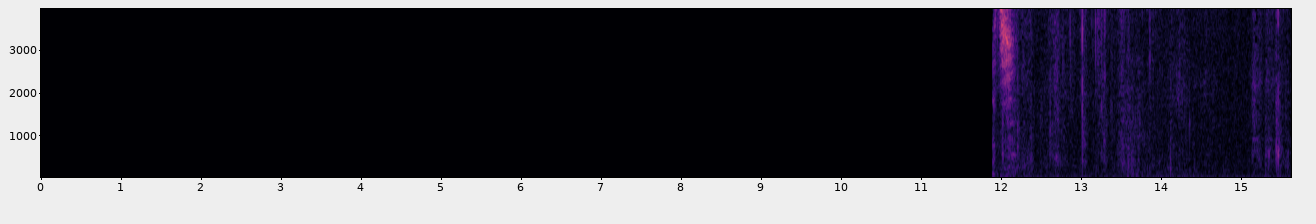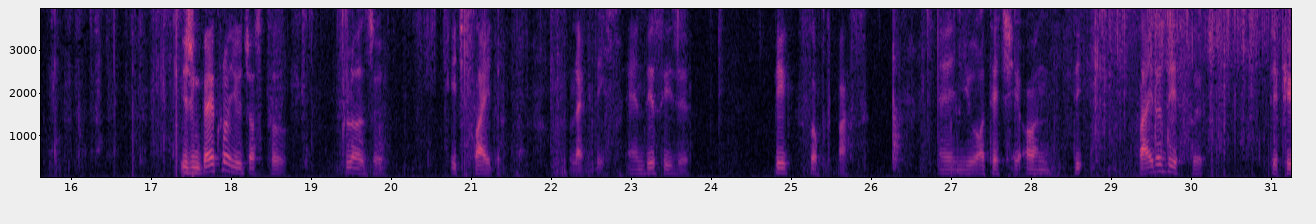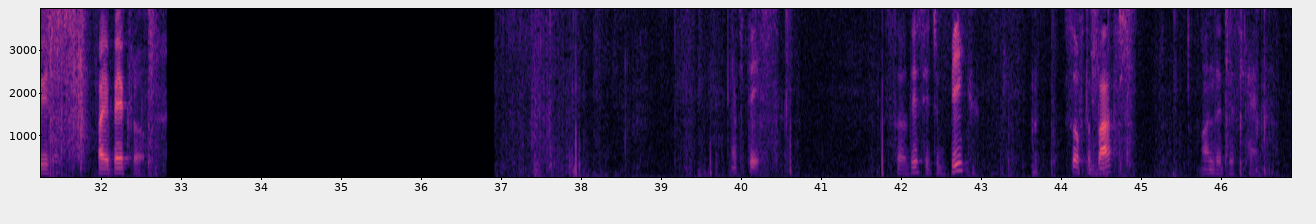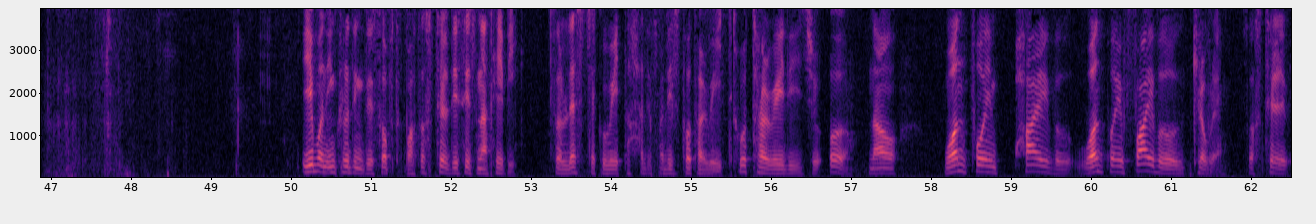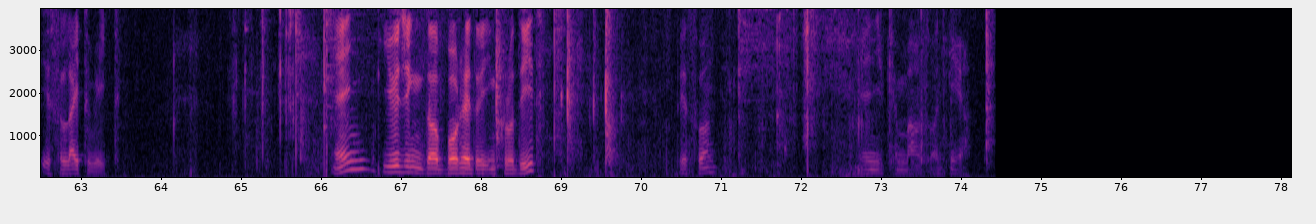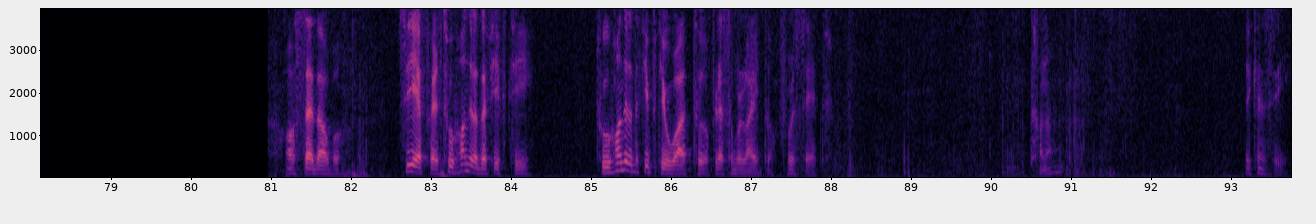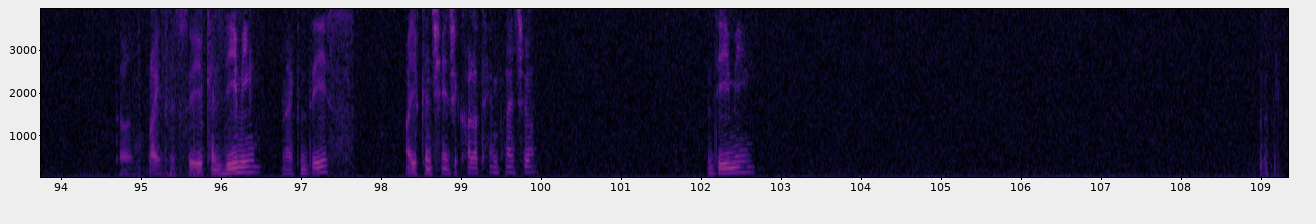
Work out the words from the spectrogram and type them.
Using Velcro, you just uh, close each side like this. And this is a big soft box and you attach it on the side of this uh, diffuser by velcro like this. So this is a big soft box under this panel even including the soft butter, still this is not heavy. So let's check weight. What is total weight? Total weight is oh now 1.5 1.5 kilogram. So still it's lightweight. And using the ball head included, this one, and you can mount on here. Or set of CFL 250 250 watt flexible light full set. Turn on. You can see the light. So you can dimming like this, or you can change the color temperature. Dimming.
